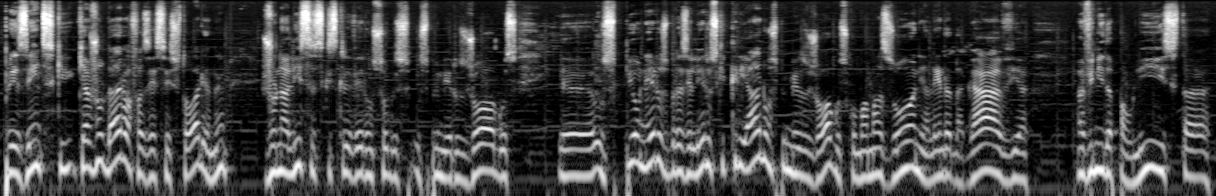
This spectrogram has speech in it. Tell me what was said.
presentes, que, que ajudaram a fazer essa história, né? jornalistas que escreveram sobre os, os primeiros jogos, eh, os pioneiros brasileiros que criaram os primeiros jogos, como Amazônia, Lenda da Gávea, Avenida Paulista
